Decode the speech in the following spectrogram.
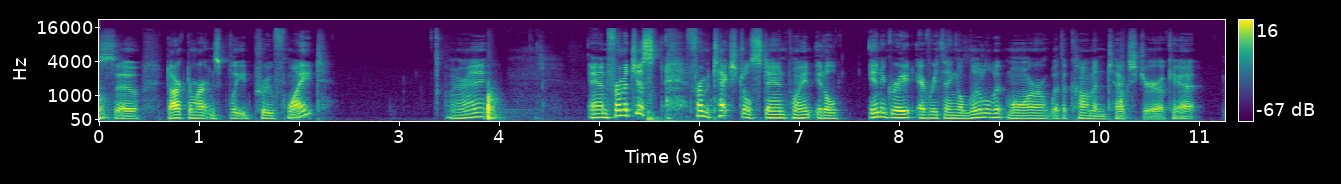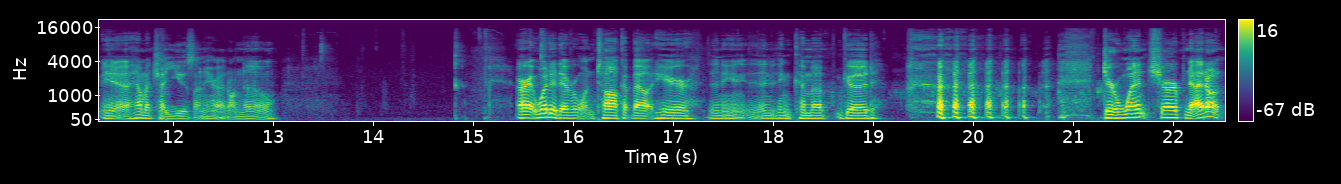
So Dr. Martin's Bleed Proof White. All right. And from a just from a textural standpoint, it'll integrate everything a little bit more with a common texture. Okay, you know, how much I use on here, I don't know. All right, what did everyone talk about here? Did any, anything come up good? Derwent sharpener. I don't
